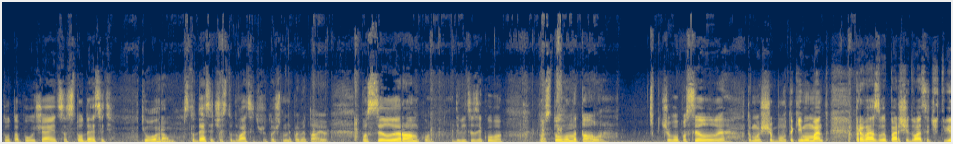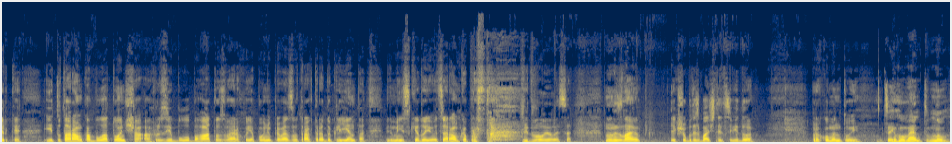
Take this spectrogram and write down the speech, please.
тут, виходить, 110 кг. 110 чи 120, вже точно не пам'ятаю. Посилили рамку. Дивіться, з якого товстого металу. Чого посилили? Тому що був такий момент, привезли перші 24-ки, і тут рамка була тонша, а грузів було багато зверху. Я пам'ятаю, привезли трактора до клієнта, він мені скидує, оця рамка просто відвалилася. Ну, не знаю, якщо будеш бачити це відео, прокоментуй цей момент. Ну,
